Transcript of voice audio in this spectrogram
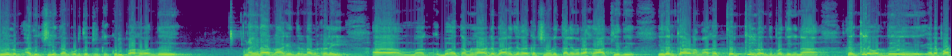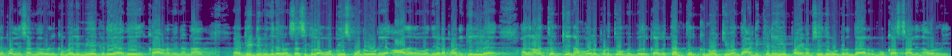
மேலும் அதிர்ச்சியை தான் கொடுத்துட்டு இருக்கு. குறிப்பாக வந்து நயினார் நாகேந்திரன் அவர்களை தமிழ்நாடு பாரதிய ஜனதா கட்சியினுடைய தலைவராக ஆக்கியது. இதன் காரணமாக தெற்கில் வந்து பார்த்தீங்கன்னா தெற்கில் வந்து எடப்பாடி பழனிசாமி அவர்களுக்கு வலிமையே கிடையாது. காரணம் என்னென்னா டிடிவி தினகரன் சசிகலா ஓபிஎஸ் போன்றவருடைய ஆதரவு வந்து எடப்பாடிக்கு இல்லை. அதனால் தெற்கை நாம் வலுப்படுத்துவோம் என்பதற்காகத்தான் தெற்கு நோக்கி வந்து அடிக்கடி பயணம் செய்து கொண்டிருந்தார் மு க ஸ்டாலின் அவர்கள்.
